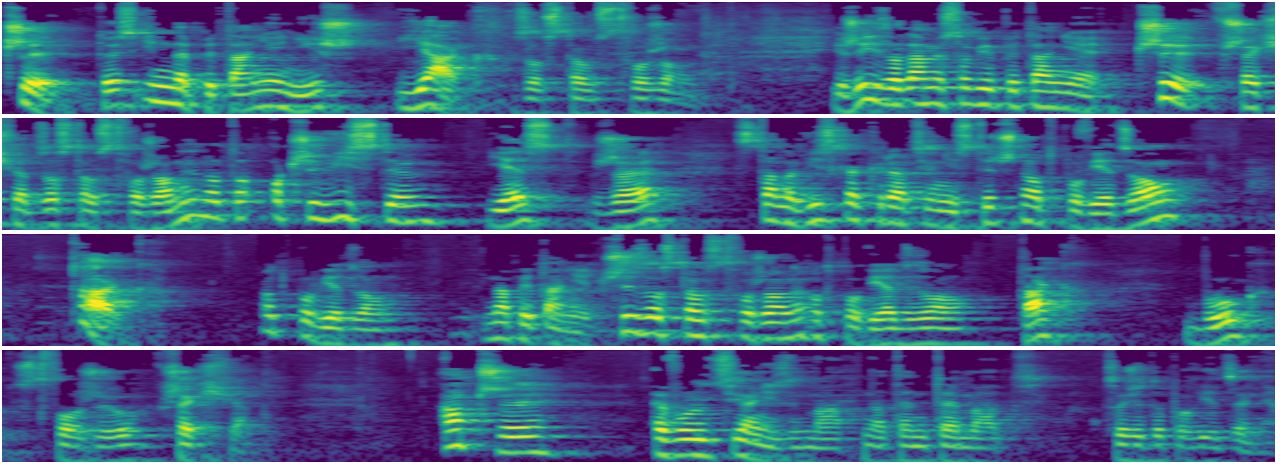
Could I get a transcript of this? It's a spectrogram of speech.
czy, to jest inne pytanie niż jak został stworzony. Jeżeli zadamy sobie pytanie, czy wszechświat został stworzony, no to oczywistym jest, że stanowiska kreacjonistyczne odpowiedzą tak. Odpowiedzą na pytanie, czy został stworzony, odpowiedzą tak, Bóg stworzył wszechświat. A czy ewolucjonizm ma na ten temat coś do powiedzenia?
